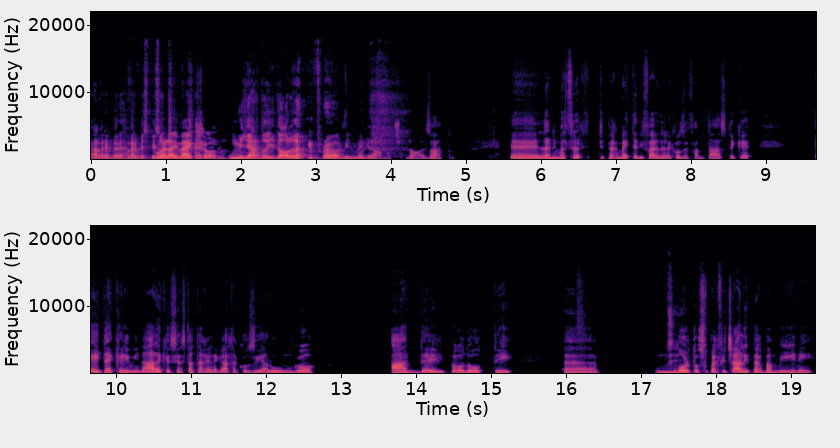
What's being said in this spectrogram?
avrebbe, avrebbe speso come live 500 action. un miliardo di dollari probabilmente. Figuriamoci. No, esatto. Eh, l'animazione ti permette di fare delle cose fantastiche ed è criminale che sia stata relegata così a lungo a dei prodotti eh, Sì. molto superficiali per bambini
